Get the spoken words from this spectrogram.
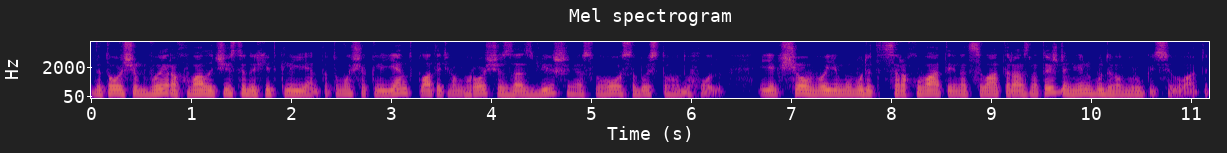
для того, щоб ви рахували чистий дохід клієнта, тому що клієнт платить вам гроші за збільшення свого особистого доходу. І якщо ви йому будете це рахувати і надсилати раз на тиждень, він буде вам руки цілувати.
